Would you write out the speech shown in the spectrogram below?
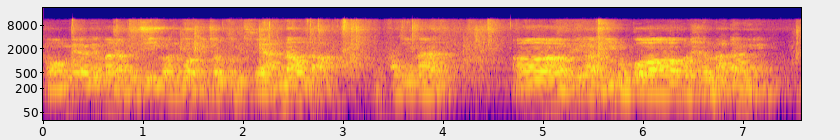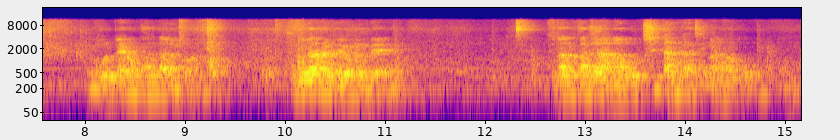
뭐 엄밀하게 말하면 이제 이건 뭐 미적분 2에 안 나온다. 하지만 어, 우리가 미분법을 하는 마당에 이걸 빼놓고 한다는 건 9구단을 배우는데 9단까지 안 하고 7단까지만 하고 어,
